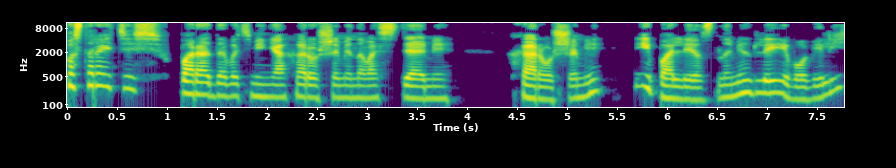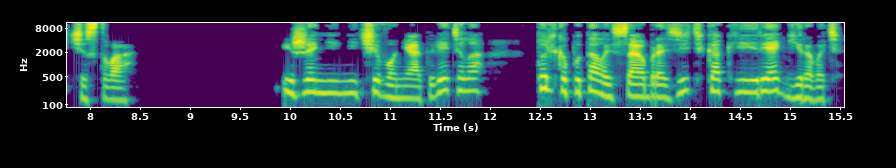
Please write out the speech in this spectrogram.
Постарайтесь порадовать меня хорошими новостями. Хорошими и полезными для его величества. И Женя ничего не ответила, только пыталась сообразить, как ей реагировать.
